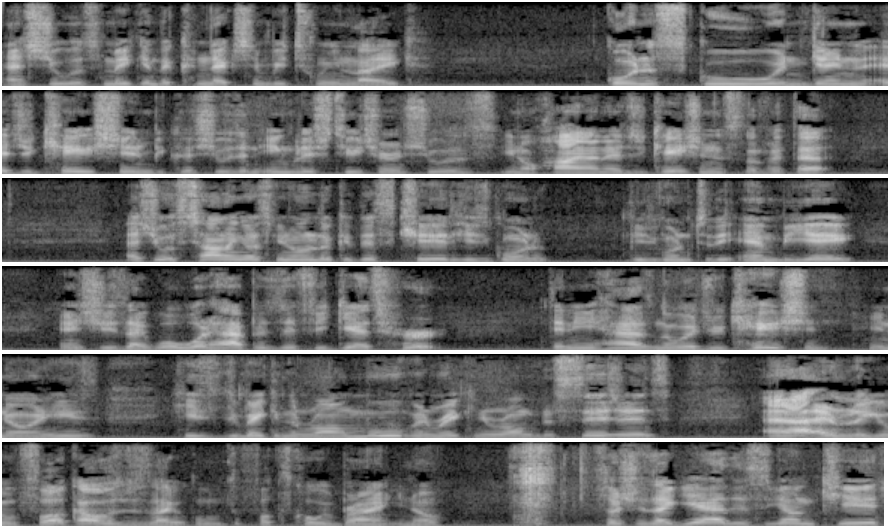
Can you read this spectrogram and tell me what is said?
and she was making the connection between like going to school and getting an education because she was an English teacher and she was, you know, high on education and stuff like that. And she was telling us, you know, look at this kid, he's going to he's going to the NBA. And she's like, Well what happens if he gets hurt? Then he has no education, you know, and he's he's making the wrong move and making the wrong decisions. And I didn't really give a fuck. I was just like, What the fuck's Kobe Bryant, you know? So she's like, Yeah, this young kid,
